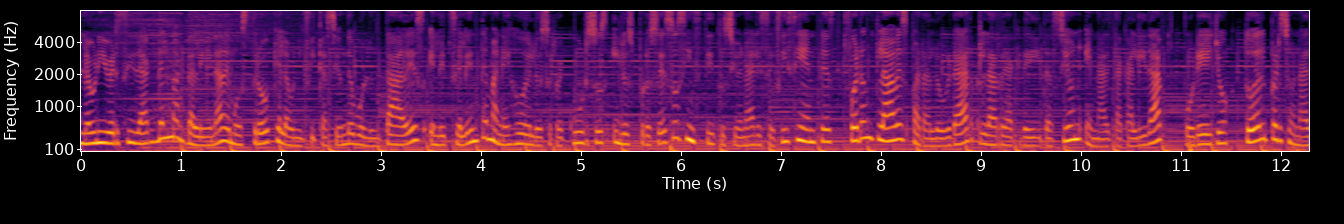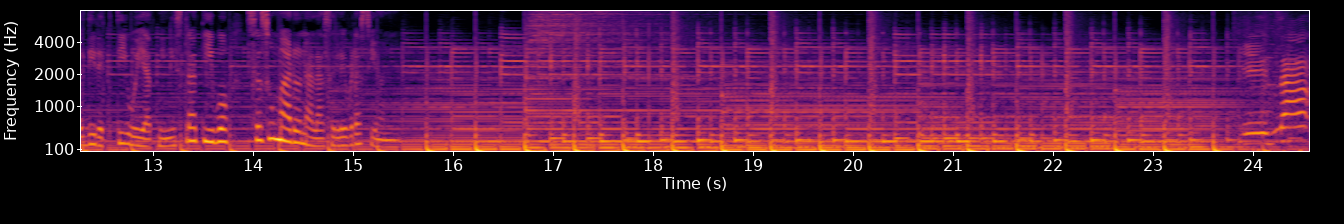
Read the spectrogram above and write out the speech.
La Universidad del Magdalena demostró que la unificación de voluntades, el excelente manejo de los recursos y los procesos institucionales eficientes fueron claves para lograr la reacreditación en alta calidad. Por ello, todo el personal directivo y administrativo se sumaron a la celebración. La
